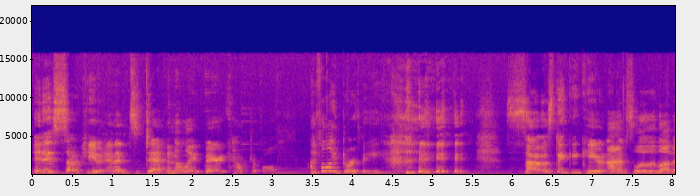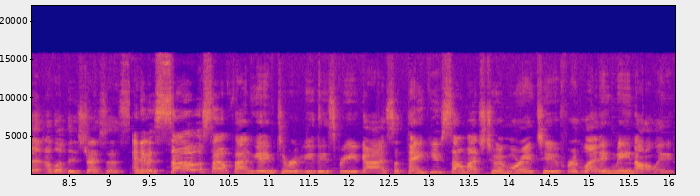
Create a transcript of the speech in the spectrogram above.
It is so cute and it's definitely very comfortable. I feel like Dorothy. so stinking cute. I absolutely love it. I love these dresses. And it was so, so fun getting to review these for you guys. So thank you so much to Amoretu for letting me not only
